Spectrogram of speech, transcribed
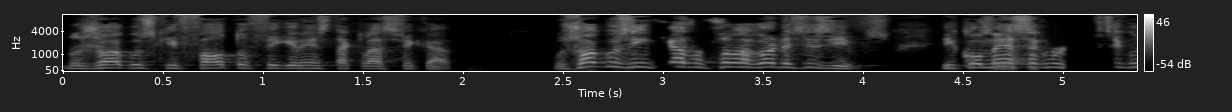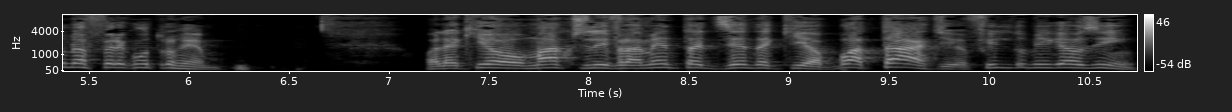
nos jogos que faltam, o Figueirense está classificado. Os jogos em casa são agora decisivos. E começa segunda-feira contra o Remo. Olha aqui, ó, o Marcos Livramento está dizendo aqui, ó. Boa tarde, filho do Miguelzinho.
